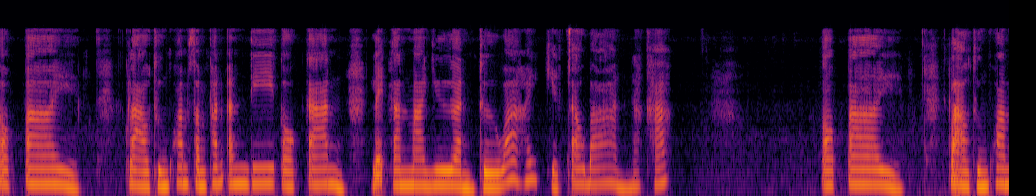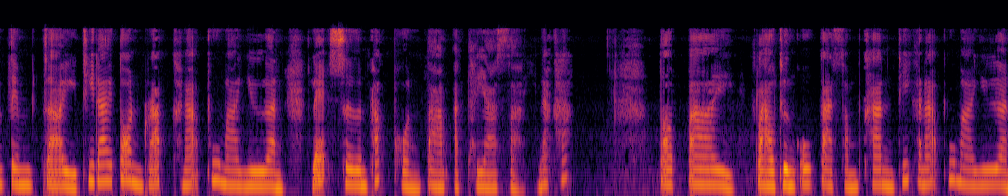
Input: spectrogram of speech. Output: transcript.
ต่อไป กล่าวถึงความสัมพันธ์อันดีต่อกัน และการมาเยือน ถือว่าให้เกียรติเจ้าบ้านนะคะ ต่อไป กล่าวถึงความเต็มใจที่ได้ต้อนรับคณะผู้มาเยือน และเชิญพักผ่อนตามอัธยาศัยนะคะ ต่อไปกล่าวถึงโอกาสสำคัญที่คณะผู้มาเยือน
